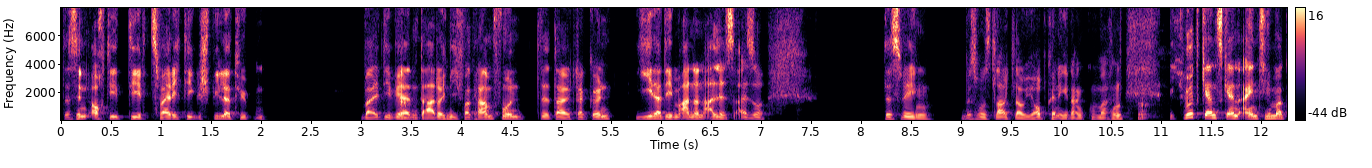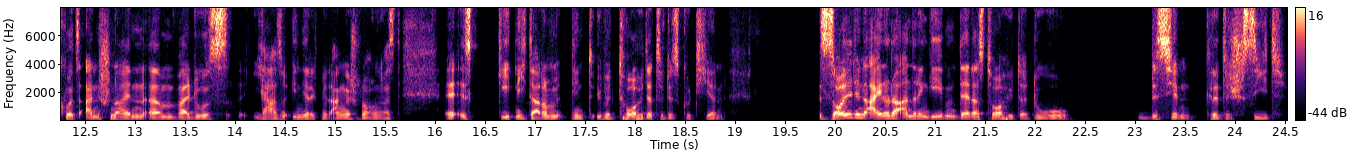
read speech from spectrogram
Das sind auch die, die zwei richtigen Spielertypen weil die werden dadurch nicht verkrampfen und da, da gönnt jeder dem anderen alles. Also deswegen müssen wir uns, glaube glaub ich, überhaupt keine Gedanken machen. Ja. Ich würde ganz gern ein Thema kurz anschneiden, ähm, weil du es ja so indirekt mit angesprochen hast. Äh, es geht nicht darum, den, über Torhüter zu diskutieren. Es soll den einen oder anderen geben, der das Torhüter-Duo ein bisschen kritisch sieht.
